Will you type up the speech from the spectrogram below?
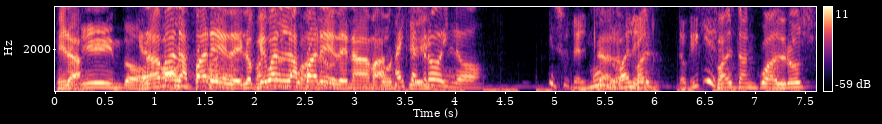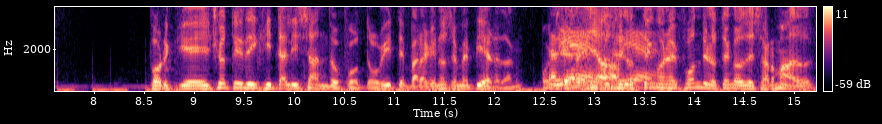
Mira. Nada más las paredes, lo que van las paredes, nada más. Ahí está Troilo. Eso en el mundo vale lo que quiera. Faltan cuadros porque yo estoy digitalizando fotos, ¿viste? Para que no se me pierdan. Entonces los tengo en el fondo y los tengo desarmados.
